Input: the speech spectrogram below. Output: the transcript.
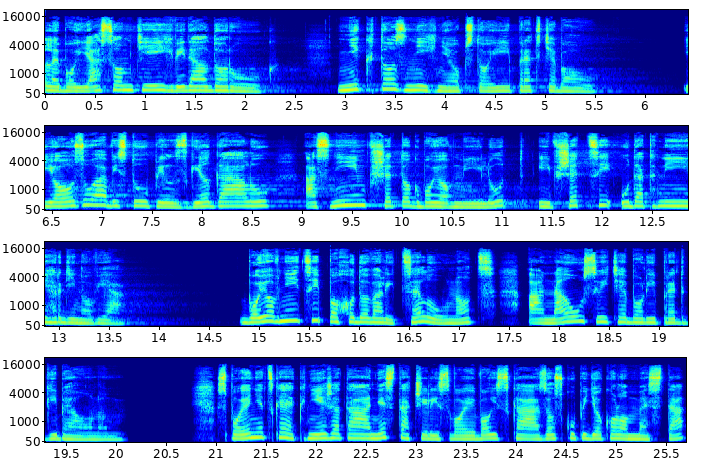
lebo ja som ti ich vydal do rúk. Nikto z nich neobstojí pred tebou. Józua vystúpil z Gilgálu a s ním všetok bojovný ľud i všetci udatní hrdinovia. Bojovníci pochodovali celú noc a na úsvite boli pred Gibeónom. Spojenecké kniežatá nestačili svoje vojská zoskupiť okolo mesta,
